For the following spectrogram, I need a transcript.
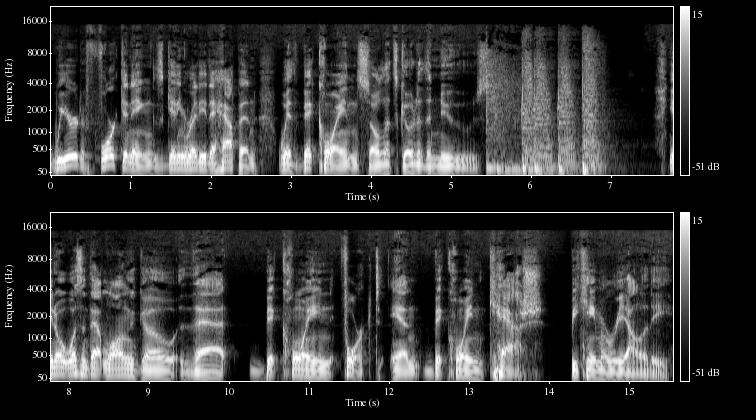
weird forkenings getting ready to happen with Bitcoin. So let's go to the news. You know, it wasn't that long ago that Bitcoin forked and Bitcoin Cash became a reality.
